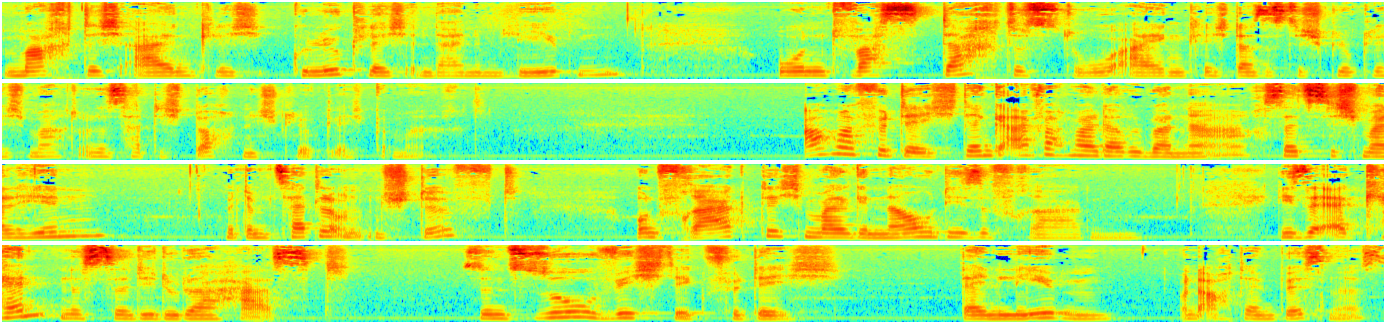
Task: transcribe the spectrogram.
macht dich eigentlich glücklich in deinem Leben? Und was dachtest du eigentlich, dass es dich glücklich macht und es hat dich doch nicht glücklich gemacht? Auch mal für dich, denke einfach mal darüber nach, setz dich mal hin mit einem Zettel und einem Stift und frag dich mal genau diese Fragen. Diese Erkenntnisse, die du da hast, sind so wichtig für dich, dein Leben und auch dein Business.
